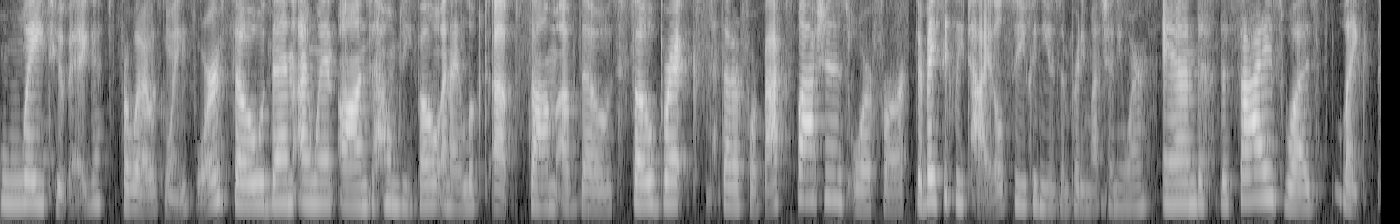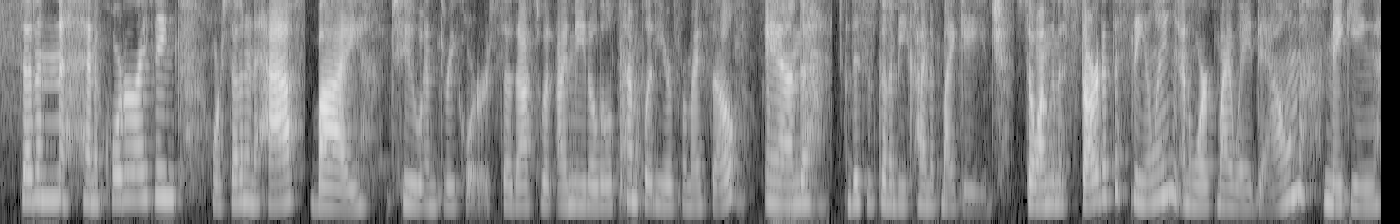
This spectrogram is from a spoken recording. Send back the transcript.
way too big for what I was going for. So then I went on to Home Depot and I looked up some of those faux bricks that are for backsplashes or for, they're basically tiles so you can use them pretty much anywhere. And the size was like seven and a quarter, I think, or seven and a half by two and three quarters. So that's what I made a little template here for myself. And this is gonna be kind of my gauge. So I'm gonna start at the ceiling and work my way down, making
